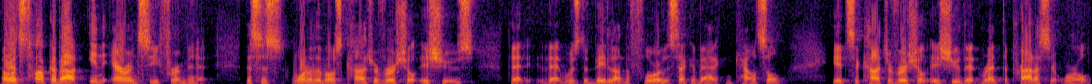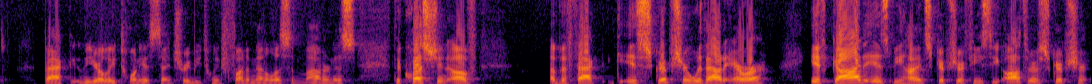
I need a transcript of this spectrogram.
Now let's talk about inerrancy for a minute. This is one of the most controversial issues that, that was debated on the floor of the Second Vatican Council. It's a controversial issue that rent the Protestant world back in the early 20th century between fundamentalists and modernists. The question of, of the fact is Scripture without error? If God is behind Scripture, if He's the author of Scripture,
